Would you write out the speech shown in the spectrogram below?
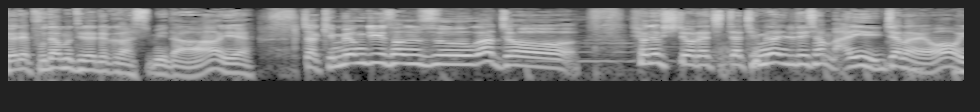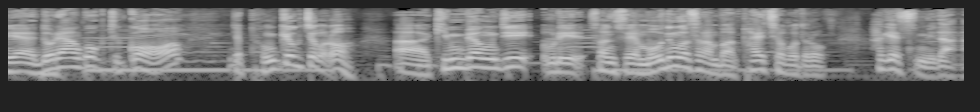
되레 부담을 드려야 될 것 같습니다. 예. 자, 김명지 선수가 저, 현역 시절에 진짜 재미난 일들이 참 많이 있잖아요. 예. 노래 한 곡 듣고, 이제 본격적으로, 아, 김병지 우리 선수의 모든 것을 한번 파헤쳐 보도록 하겠습니다.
